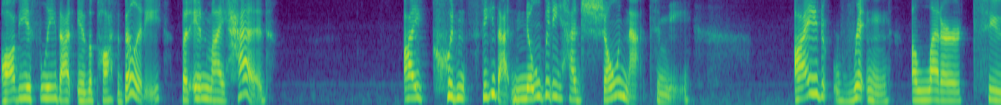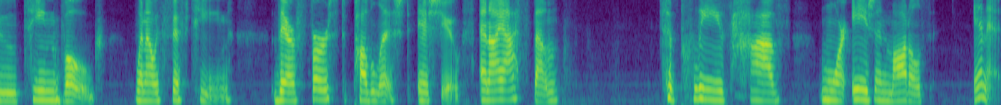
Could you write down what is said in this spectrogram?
Obviously, that is a possibility, but in my head, I couldn't see that. Nobody had shown that to me. I'd written a letter to Teen Vogue when I was 15, their first published issue, and I asked them to please have more Asian models in it.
